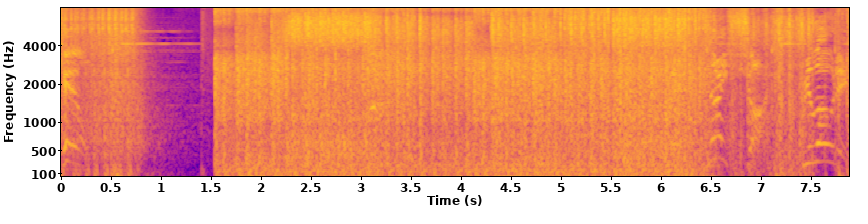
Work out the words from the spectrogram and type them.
Kill! Nice shot! Reloading!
